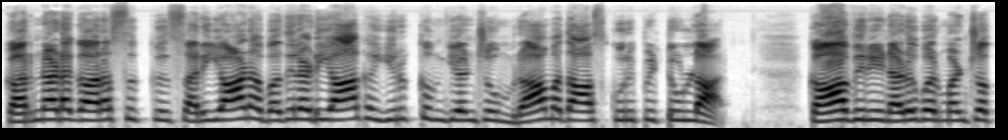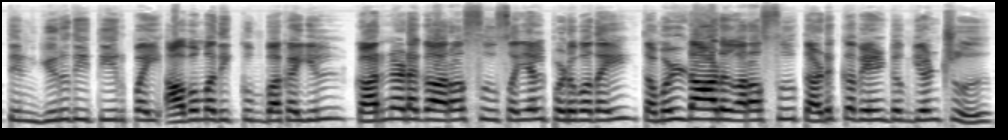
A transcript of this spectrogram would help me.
கர்நாடக அரசுக்கு சரியான பதிலடியாக இருக்கும் என்றும் ராமதாஸ் குறிப்பிட்டுள்ளார். காவிரி நடுவர் மன்றத்தின் இறுதி தீர்ப்பை அவமதிக்கும் வகையில் கர்நாடக அரசு செயல்படுவதை தமிழ்நாடு அரசு தடுக்க வேண்டும் என்று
